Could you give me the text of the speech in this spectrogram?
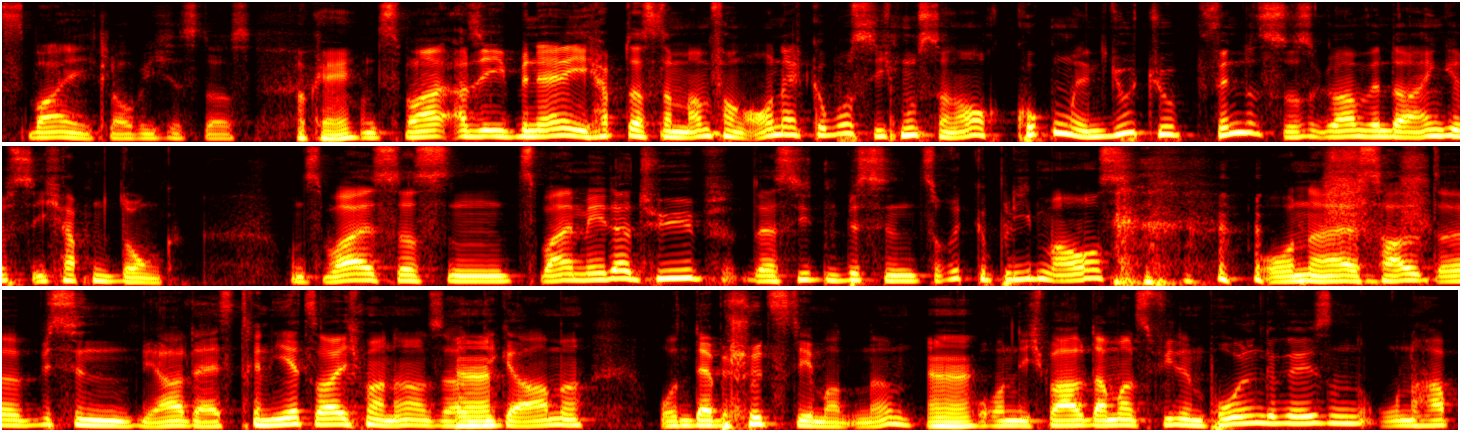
2, glaube ich, ist das. okay. Und zwar, also ich bin ehrlich, ich habe das am Anfang auch nicht gewusst. Ich muss dann auch gucken. In YouTube findest du sogar, wenn du eingibst, ich habe einen Donk. Und zwar ist das ein 2-Meter-Typ, der sieht ein bisschen zurückgeblieben aus. und er ist halt ein äh, bisschen, ja, der ist trainiert, sag ich mal, ne? also hat Ja. dicke Arme. Und der beschützt jemanden. Ne? Und ich war halt damals viel in Polen gewesen und habe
